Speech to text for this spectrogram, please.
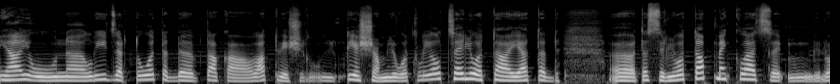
Jā, un līdz ar to, tad, tā kā latvieši ir tiešām ļoti liela ceļotāja, ja, tad uh, tas ir ļoti apmeklēts, ir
